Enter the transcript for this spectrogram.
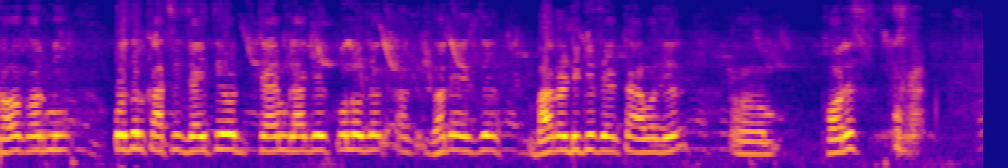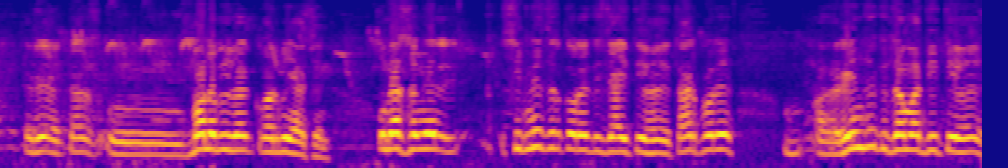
সহকর্মী, ওদের কাছে যাইতেও টাইম লাগে। কোনো ধরেন যে বারাডিগিতে একটা আমাদের ফরেস্ট একটা বন বিভাগ কর্মী আছেন। ওনার সঙ্গে সিগনেচার করে দিয়ে যাইতে হয়। তারপরে রেঞ্জকে জমা দিতে হয়।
